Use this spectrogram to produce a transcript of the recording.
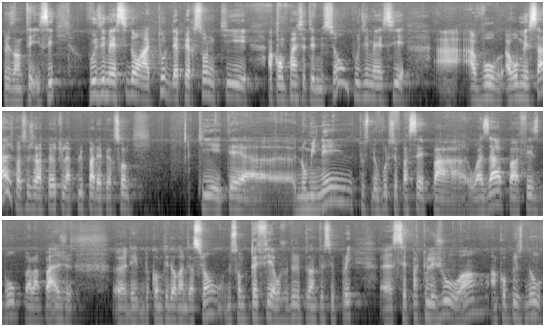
présenter ici. Pour dire merci donc à toutes les personnes qui accompagnent cette émission, pour dire merci à, vos, messages, parce que je rappelle que la plupart des personnes qui étaient euh, nominées, tout le vote se passait par WhatsApp, par Facebook, par la page euh, du comité d'organisation. Nous sommes très fiers aujourd'hui de présenter ce prix. Euh, ce n'est pas tous les jours. Hein. Encore plus, nous,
